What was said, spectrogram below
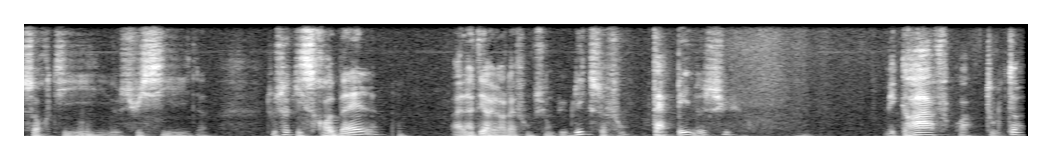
sortie, suicide. Tous ceux qui se rebellent à l'intérieur de la fonction publique se font taper dessus. Mais grave, quoi, tout le temps.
